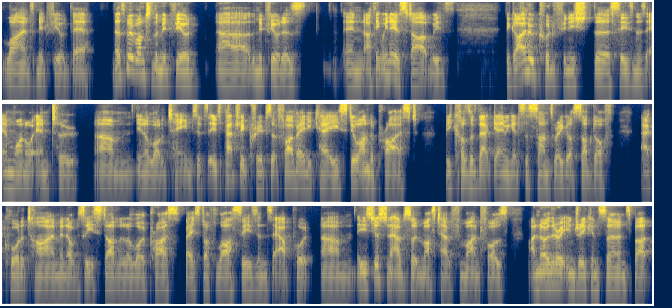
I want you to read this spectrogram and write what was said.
Lions midfield there. Let's move on to the midfield, uh, the midfielders. And I think we need to start with the guy who could finish the season as M1 or M2 um, in a lot of teams. It's, it's Patrick Cripps at 580K. He's still underpriced because of that game against the Suns where he got subbed off at quarter time and obviously he started at a low price based off last season's output. Um, he's just an absolute must have for mine, Foz. I know there are injury concerns, but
